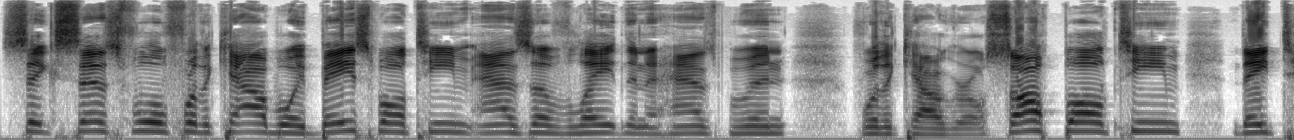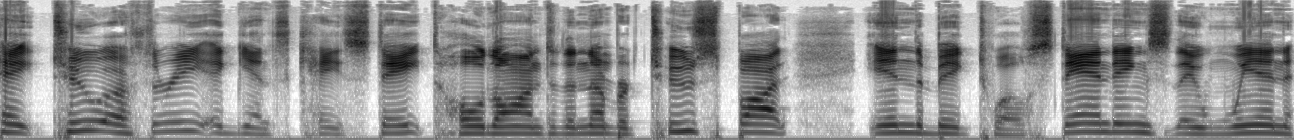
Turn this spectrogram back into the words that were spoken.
successful for the Cowboy baseball team as of late than it has been for the Cowgirl softball team. They take two of three against K State to hold on to the number two spot in the Big 12 standings. They win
